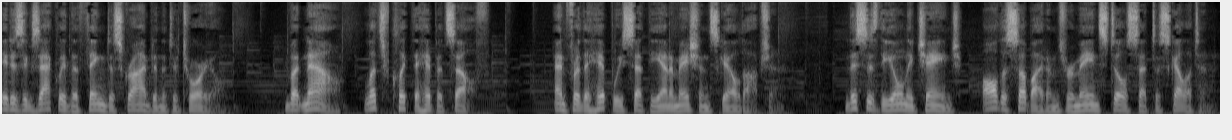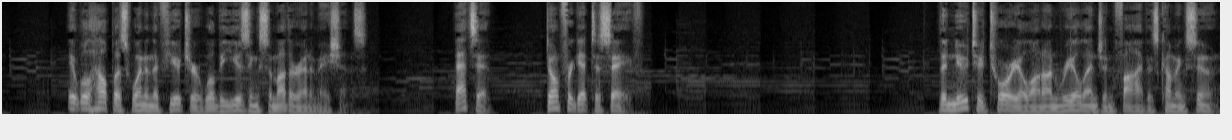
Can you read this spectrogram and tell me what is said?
It is exactly the thing described in the tutorial. But now, let's click the hip itself. And for the hip we set the animation scaled option. This is the only change, all the sub-items remain still set to skeleton. It will help us when in the future we'll be using some other animations. That's it. Don't forget to save. The new tutorial on Unreal Engine 5 is coming soon.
